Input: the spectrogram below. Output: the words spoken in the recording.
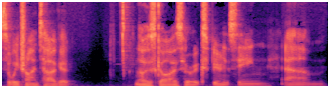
So we try and target those guys who are experiencing um,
